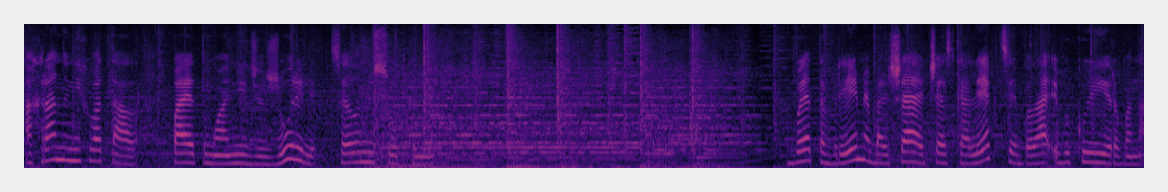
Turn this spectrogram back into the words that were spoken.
Охраны не хватало, поэтому они дежурили целыми сутками. В это время большая часть коллекции была эвакуирована.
